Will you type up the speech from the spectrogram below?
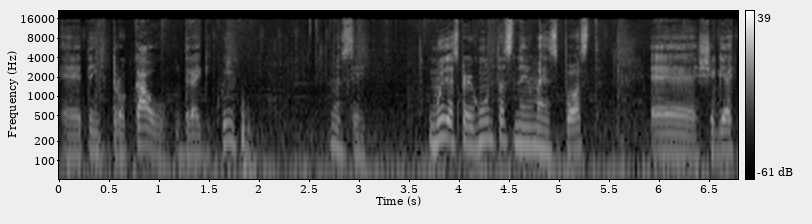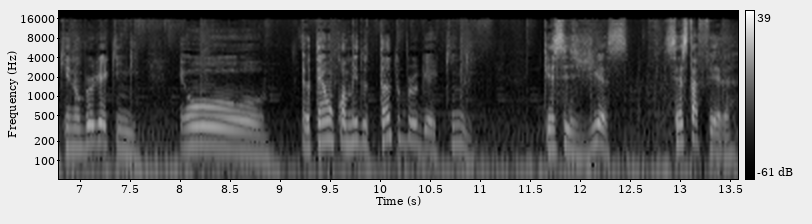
é, tem que trocar o, o, drag queen? Não sei. Muitas perguntas, nenhuma resposta. É, cheguei aqui no Burger King. Eu, eu tenho comido tanto Burger King que esses dias, sexta-feira,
